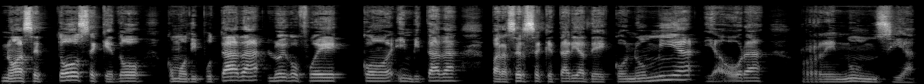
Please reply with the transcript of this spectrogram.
no aceptó, se quedó como diputada, luego fue invitada para ser secretaria de Economía y ahora renuncia.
